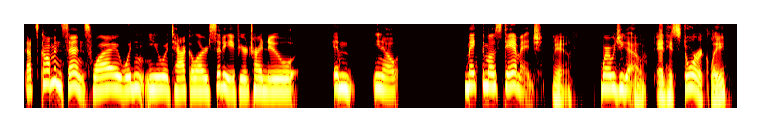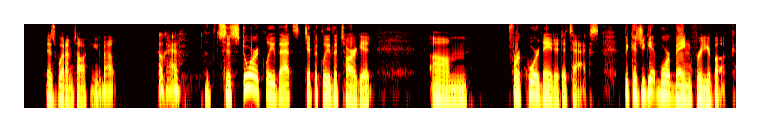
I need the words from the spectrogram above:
that's common sense. Why wouldn't you attack a large city if you're trying to, im- you know, make the most damage? Yeah. Where would you go? And, and historically is what I'm talking about. Okay. historically that's typically the target um, for coordinated attacks because you get more bang for your buck.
